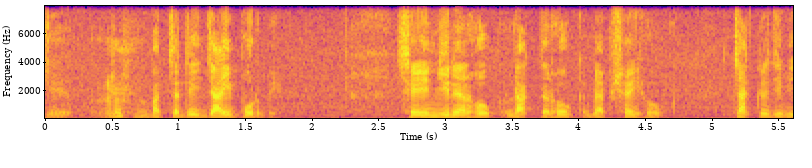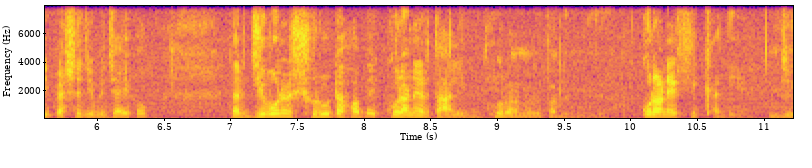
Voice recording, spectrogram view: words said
যে বাচ্চাটি যাই পড়বে সে ইঞ্জিনিয়ার হোক ডাক্তার হোক ব্যবসায়ী হোক চাকরিজীবী পেশাজীবী যাই হোক তার জীবনের শুরুটা হবে কোরআনের তালিম কোরআনের তালিম দিয়ে। কোরআনের শিক্ষা দিয়ে। জি।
